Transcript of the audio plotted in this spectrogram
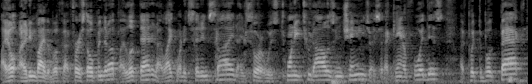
I, I didn't buy the book. I first opened it up. I looked at it. I liked what it said inside. I saw it was twenty-two dollars in change. I said, I can't afford this. I put the book back.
